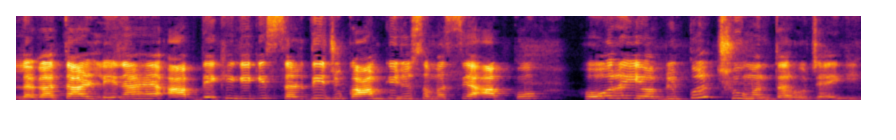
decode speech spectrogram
लगातार लेना है। आप देखेंगे कि सर्दी जुकाम की जो समस्या आपको हो रही है और बिल्कुल छूमंतर हो जाएगी।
